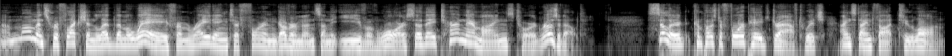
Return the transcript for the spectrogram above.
A moment's reflection led them away from writing to foreign governments on the eve of war, so they turned their minds toward Roosevelt. Szilard composed a four-page draft, which Einstein thought too long.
